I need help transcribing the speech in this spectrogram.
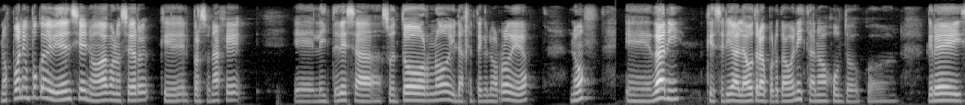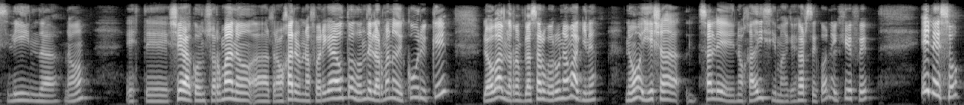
Nos pone un poco de evidencia y nos da a conocer que el personaje eh, le interesa su entorno y la gente que lo rodea, ¿no? Eh, Dani, que sería la otra protagonista, ¿no? Junto con Grace, Linda, ¿no? Este, llega con su hermano a trabajar en una fábrica de autos donde el hermano descubre que lo van a reemplazar por una máquina, ¿no? Y ella sale enojadísima a quejarse con el jefe. En eso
